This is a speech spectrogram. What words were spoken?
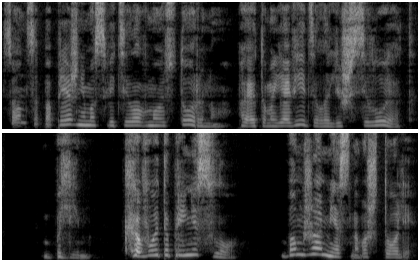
Солнце по-прежнему светило в мою сторону, поэтому я видела лишь силуэт. Блин, кого это принесло? Бомжа местного, что ли?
